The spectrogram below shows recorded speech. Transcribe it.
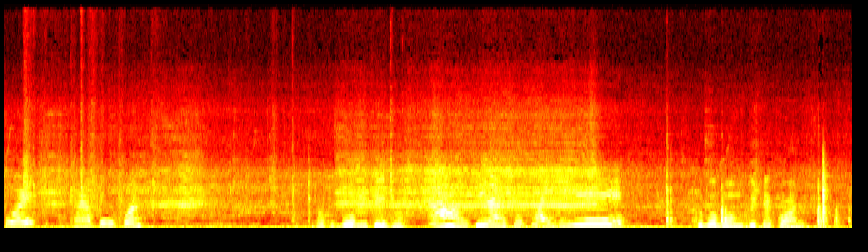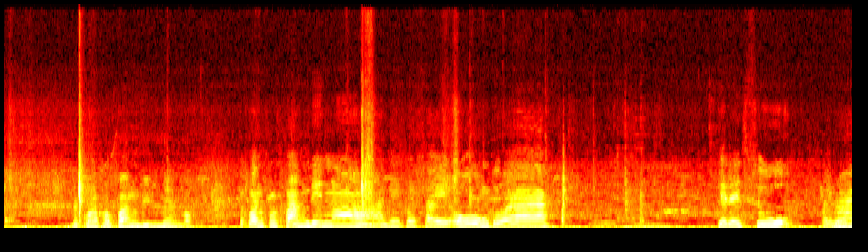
กล้วยบ่มกล้วยข้าปลูกก่อนเขาคือโบมสิฮะอ้าวที่เราสุกไว้ดีคือบ่โบมคือแต่ก่อนแต่ก่อนเขาฟังดินแม่นบอกแต่ก่อนเขาฝังดินเนาะอันนี้ก็ใส่โอ่งตัวจะได้สุกไปไว้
